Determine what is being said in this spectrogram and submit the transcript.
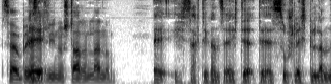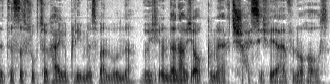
ist ja basically nur Start und Landung. Ey, ich sag dir ganz ehrlich, der, der ist so schlecht gelandet, dass das Flugzeug heil geblieben ist, war ein Wunder. Und dann habe ich auch gemerkt, scheiße, ich will einfach nur raus.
